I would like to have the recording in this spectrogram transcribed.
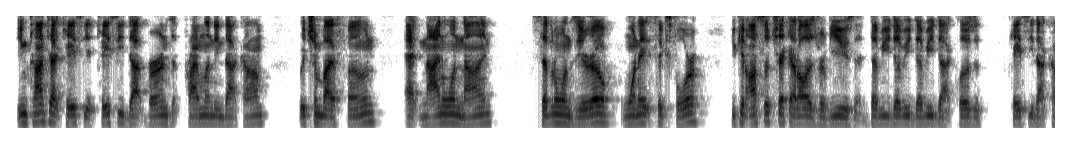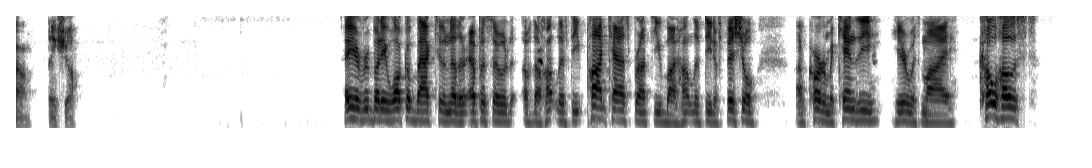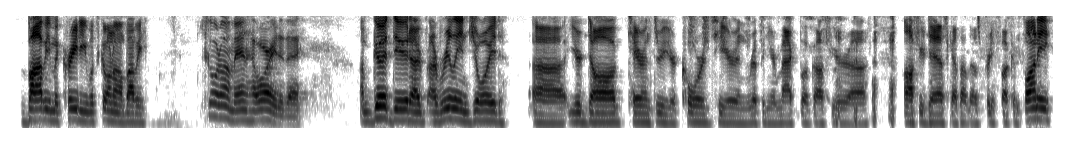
You can contact Casey at casey.burns at primelending.com. Reach him by phone at 919 710 1864. You can also check out all his reviews at www.closewithcasey.com. Thanks, y'all. Hey, everybody, welcome back to another episode of the Hunt Lift Eat podcast brought to you by Hunt Lift Eat Official. I'm Carter McKenzie here with my co host, Bobby McCready. What's going on, Bobby? What's going on, man? How are you today? I'm good, dude. I, I really enjoyed uh, your dog tearing through your cords here and ripping your MacBook off your uh, off your desk. I thought that was pretty fucking funny.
